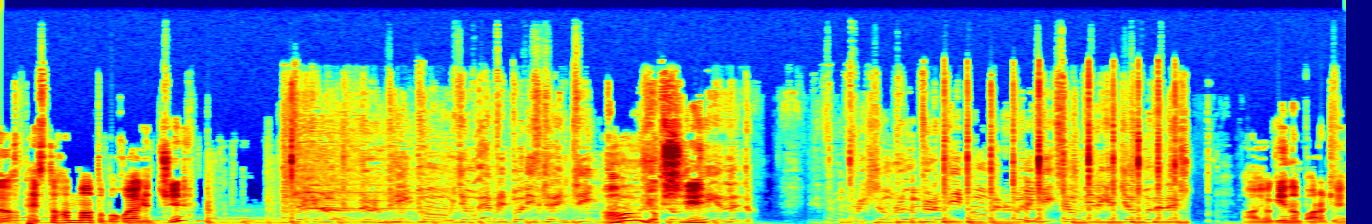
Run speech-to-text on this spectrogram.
베스트, 베스트 하나 더 먹어야겠지? 아우 역시. 아 여기는 빠르게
